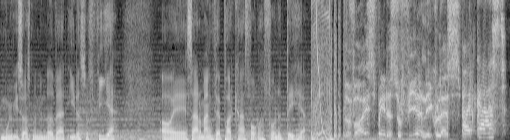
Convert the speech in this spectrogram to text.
muligvis også med min medvært Ida Sofia. Og øh, så er der mange flere podcasts, hvor du har fundet det her. The Voice med Ida Sofia og Nicolas. Podcast.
